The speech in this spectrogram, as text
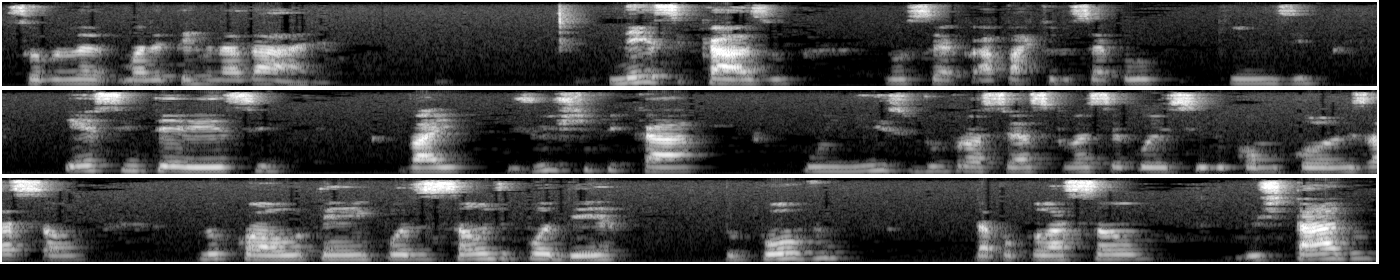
sobre uma determinada área. Nesse caso, século, a partir do século XV, esse interesse vai justificar o início de um processo que vai ser conhecido como colonização, no qual tem a imposição de poder do povo, da população, do Estado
